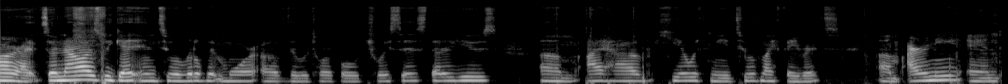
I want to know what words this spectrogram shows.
All right, so now as we get into a little bit more of the rhetorical choices that are used, um, I have here with me two of my favorites um, irony and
